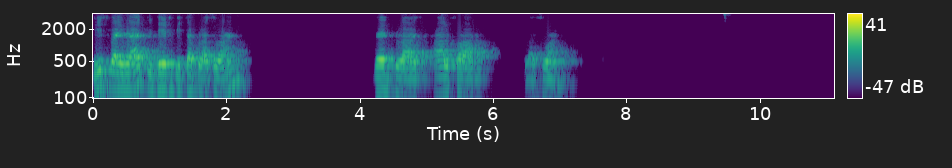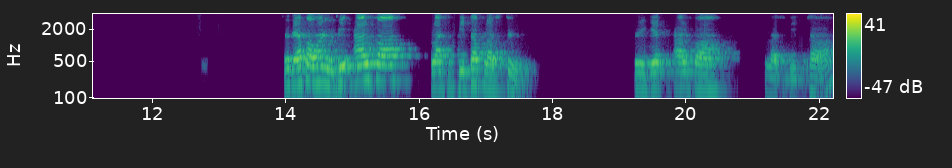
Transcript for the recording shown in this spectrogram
This by that, we get beta plus 1 then plus alpha plus 1. So the upper one will be alpha plus beta plus 2. So you get alpha plus beta,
